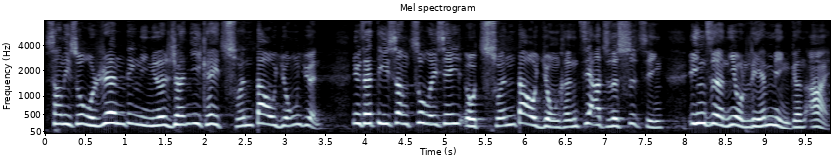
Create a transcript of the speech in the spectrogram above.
上帝说：“我认定你，你的仁义可以存到永远，因为在地上做了一些有存到永恒价值的事情，因着你有怜悯跟爱。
